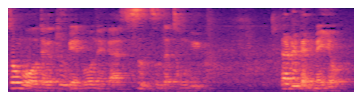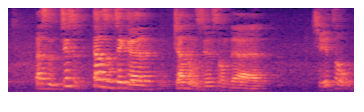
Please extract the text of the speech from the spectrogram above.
中国这个特别多那个四字的成语，那日本没有，但是就是但是这个加藤先生的节奏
